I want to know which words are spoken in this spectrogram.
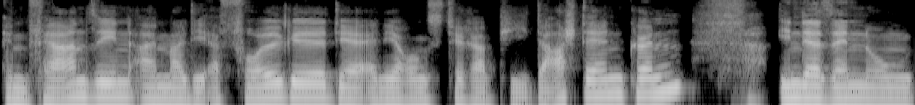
im Fernsehen einmal die Erfolge der Ernährungstherapie darstellen können in der Sendung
